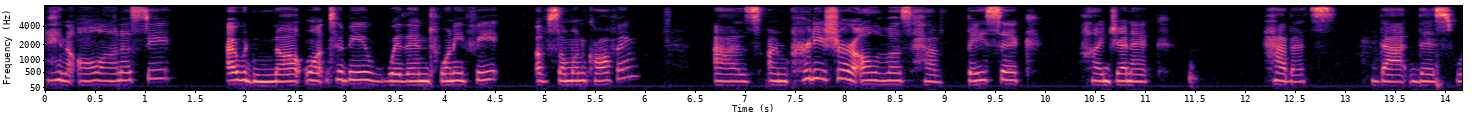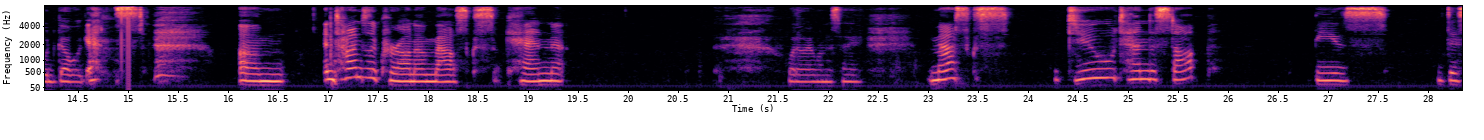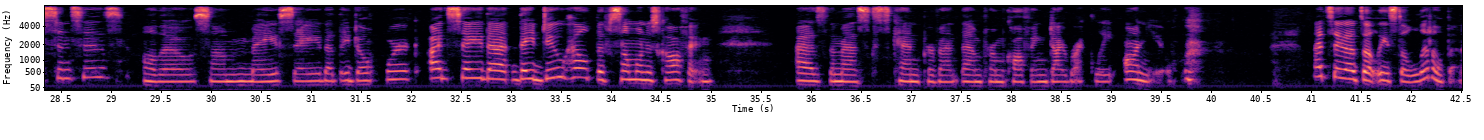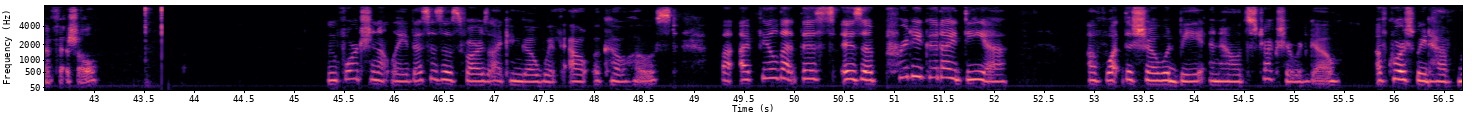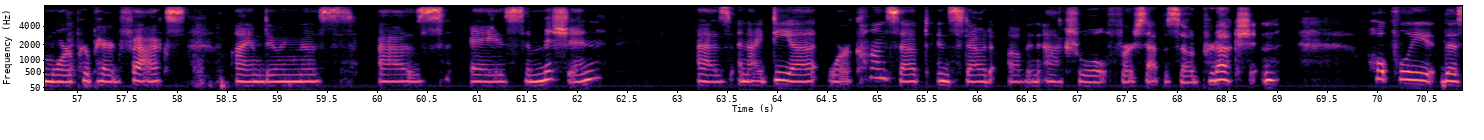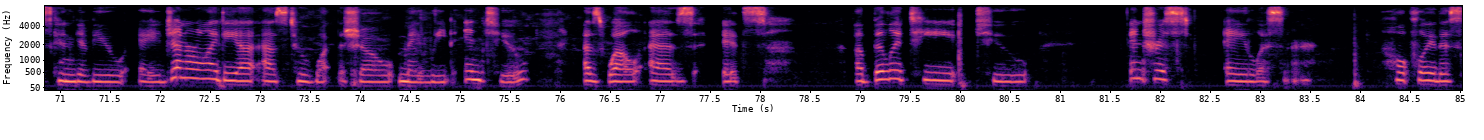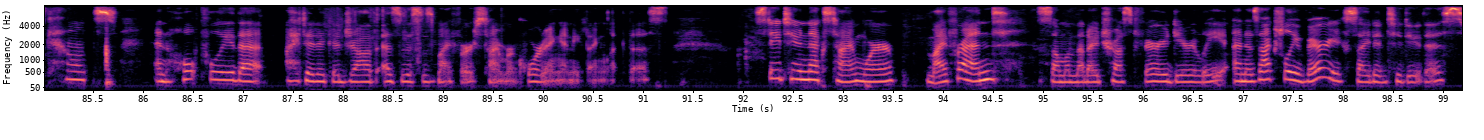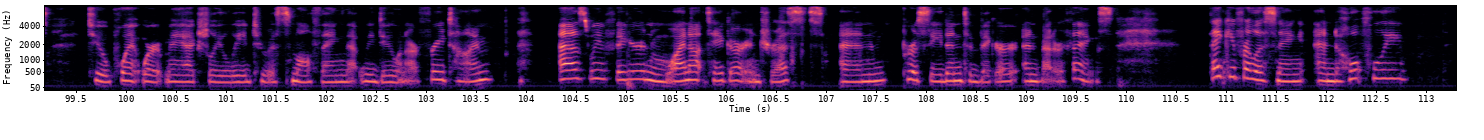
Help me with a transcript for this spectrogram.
in all honesty, I would not want to be within 20 feet of someone coughing, as I'm pretty sure all of us have basic hygienic habits that this would go against. um, in times of corona, masks can. What do I want to say? Masks do tend to stop these distances, although some may say that they don't work. I'd say that they do help if someone is coughing, as the masks can prevent them from coughing directly on you. I'd say that's at least a little beneficial. Unfortunately, this is as far as I can go without a co host, but I feel that this is a pretty good idea of what the show would be and how its structure would go. Of course, we'd have more prepared facts. I am doing this as a submission, as an idea or concept instead of an actual first episode production. Hopefully, this can give you a general idea as to what the show may lead into, as well as its ability to interest a listener. Hopefully, this counts, and hopefully, that I did a good job as this is my first time recording anything like this. Stay tuned next time, where my friend, someone that I trust very dearly, and is actually very excited to do this to a point where it may actually lead to a small thing that we do in our free time, as we figured why not take our interests and proceed into bigger and better things. Thank you for listening, and hopefully,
